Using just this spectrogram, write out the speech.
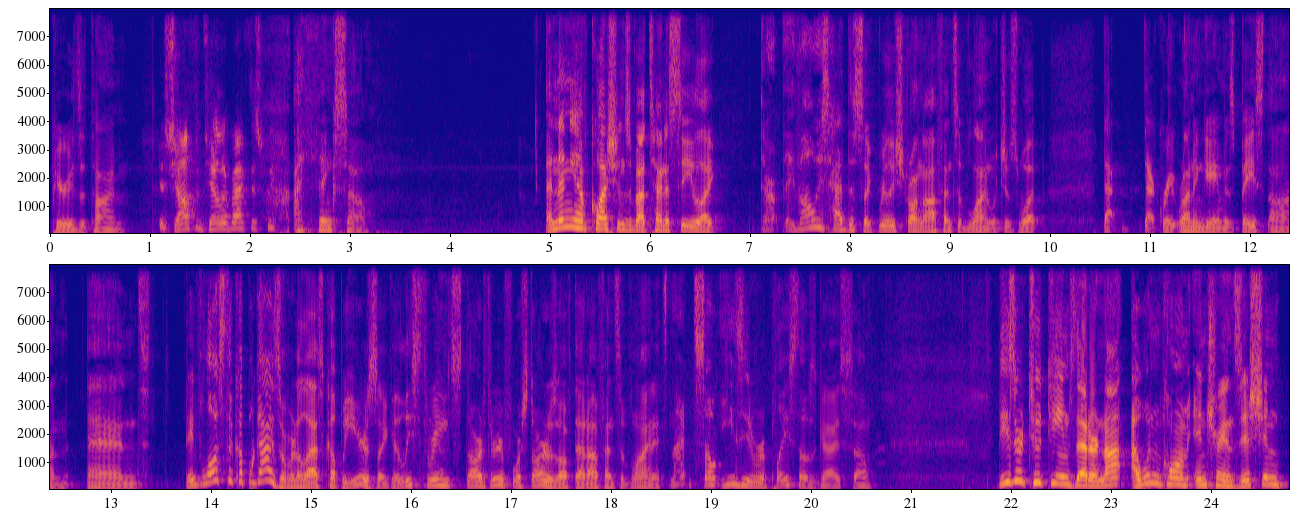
periods of time. Is Jonathan Taylor back this week? I think so. And then you have questions about Tennessee, like they're, they've always had this like really strong offensive line, which is what that that great running game is based on. And they've lost a couple guys over the last couple years, like at least three star, three or four starters off that offensive line. It's not so easy to replace those guys. So these are two teams that are not. I wouldn't call them in transition,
